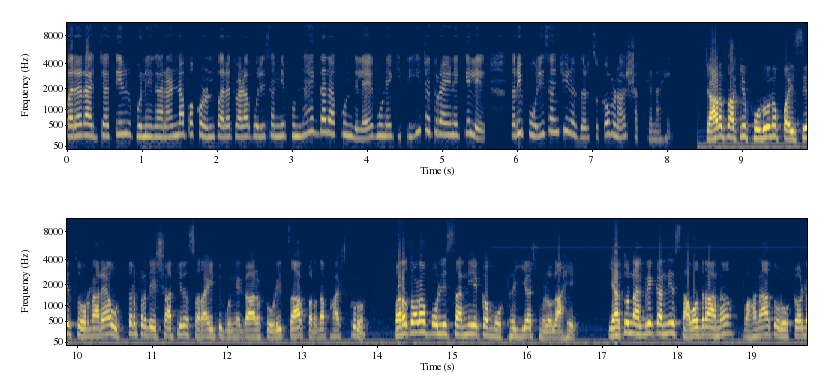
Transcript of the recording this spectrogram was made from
परराज्यातील गुन्हेगारांना पकडून परतवाडा पोलिसांनी पुन्हा एकदा दाखवून दिले गुन्हे कितीही चतुराईने केले तरी पोलिसांची नजर चुकवणं शक्य नाही. चारचाकी फोडून पैसे चोरणाऱ्या उत्तर प्रदेशातील सराईत गुन्हेगार टोळीचा पर्दाफाश करून परतवाडा पोलिसांनी एक मोठं यश मिळवलं आहे. यातून नागरिकांनी सावध राहणं वाहनात रोकड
